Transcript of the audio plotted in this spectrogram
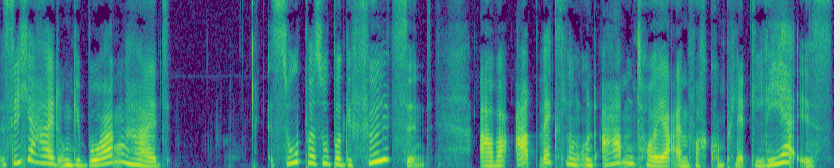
Sicherheit und Geborgenheit super, super gefüllt sind, aber Abwechslung und Abenteuer einfach komplett leer ist,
